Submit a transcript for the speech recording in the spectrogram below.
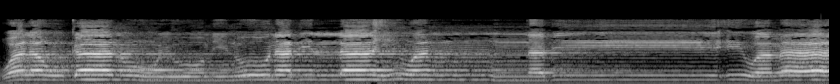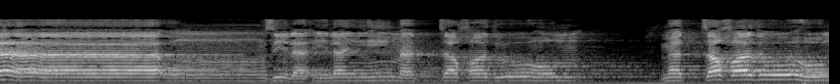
ولو كانوا يؤمنون بالله والنبي وما أنزل إليه ما اتخذوهم ما اتخذوهم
